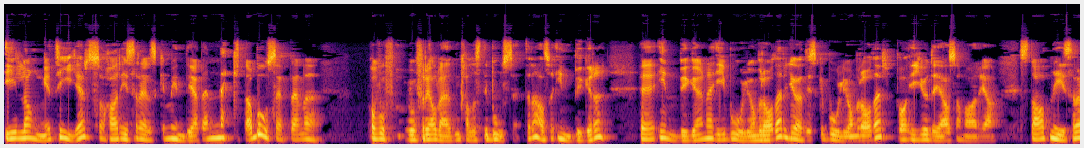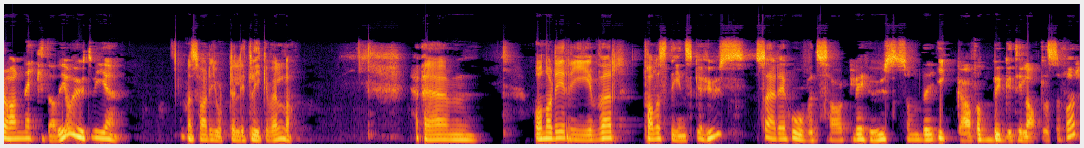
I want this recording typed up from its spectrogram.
I lange tider så har israelske myndigheter nekta bosetterne og hvorfor, hvorfor, i all verden kalles de bosettere, altså innbyggere? Eh, innbyggerne i boligområder, jødiske boligområder på, i Judea og Samaria. Staten Israel har nekta de å utvide, men så har de gjort det litt likevel, da. Um, og når de river palestinske hus, så er det hovedsakelig hus som de ikke har fått byggetillatelse for.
